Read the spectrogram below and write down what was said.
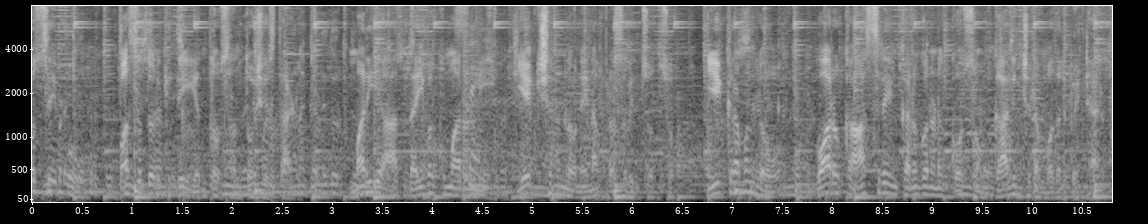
యోసేపు బస దొరికితే ఎంతో సంతోషిస్తాడు. మరియా దైవ కుమారుణ్ణి ఏ క్షణంలోనైనా ప్రసవించవచ్చు ఈ క్రమంలో వారొక ఆశ్రయం కనుగొనడం కోసం గాలించడం మొదలుపెట్టారు.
